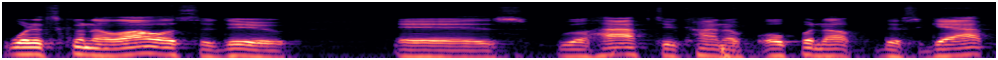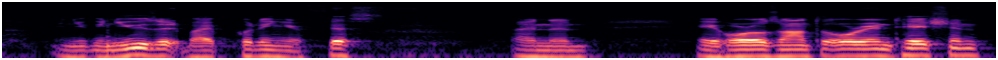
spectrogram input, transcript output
What it's going to allow us to do is we'll have to kind of open up this gap and you can use it by putting your fist in then a horizontal orientation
